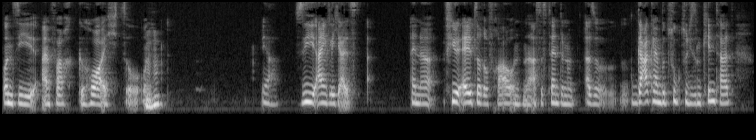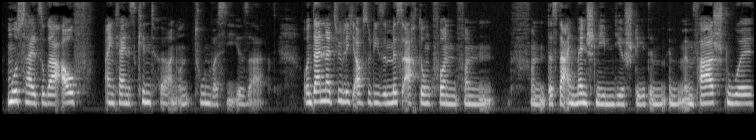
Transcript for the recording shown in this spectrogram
und sie einfach gehorcht so und ja, sie eigentlich als eine viel ältere Frau und eine Assistentin und also gar keinen Bezug zu diesem Kind hat, muss halt sogar auf ein kleines Kind hören und tun, was sie ihr sagt. Und dann natürlich auch so diese Missachtung von, von, von, dass da ein Mensch neben dir steht im, im, im Fahrstuhl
